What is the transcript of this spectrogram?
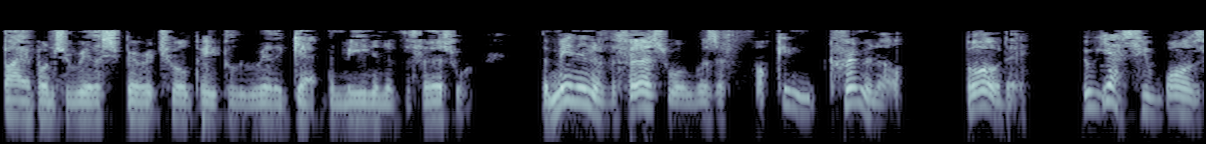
by a bunch of really spiritual people who really get the meaning of the first one. The meaning of the first one was a fucking criminal, Bodhi, who yes, he was,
